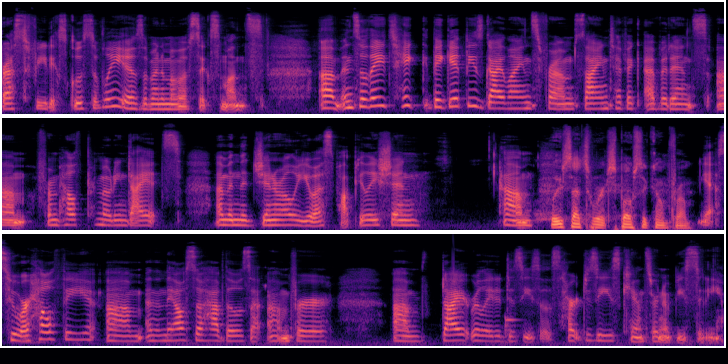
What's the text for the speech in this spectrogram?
breastfeed exclusively is a minimum of six months. Um, and so they take they get these guidelines from scientific evidence um, from health promoting diets um, in the general U.S. population. Um, At least that's where it's supposed to come from. yes, who are healthy, um, and then they also have those um, for um, diet related diseases, heart disease, cancer, and obesity.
